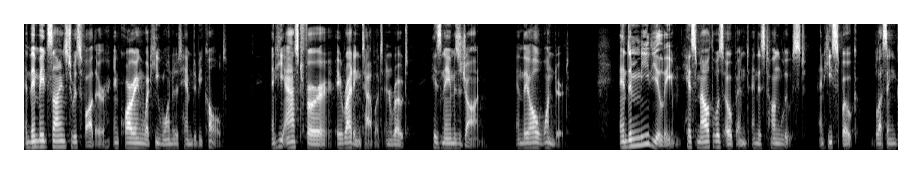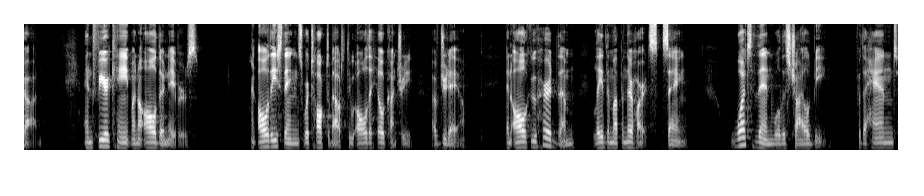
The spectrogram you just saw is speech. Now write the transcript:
And they made signs to his father, inquiring what he wanted him to be called. And he asked for a writing tablet and wrote, His name is John. And they all wondered. And immediately his mouth was opened and his tongue loosed, and he spoke, blessing God. And fear came on all their neighbors. And all these things were talked about through all the hill country of Judea. And all who heard them laid them up in their hearts, saying, What then will this child be? For the hand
